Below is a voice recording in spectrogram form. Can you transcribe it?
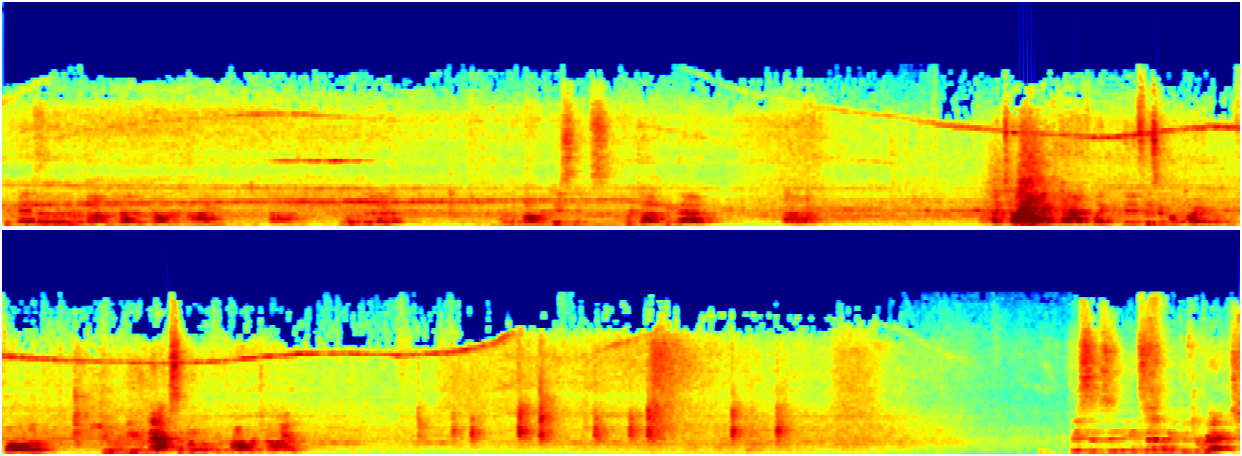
depends on whether we're talking about the proper time um, or the or the proper distance, we're talking about uh, a time-like path like that a physical particle can follow. It will be a maximum of the proper time. This is incidentally the direct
